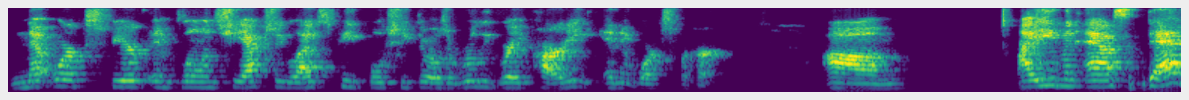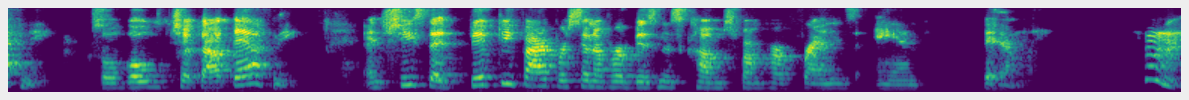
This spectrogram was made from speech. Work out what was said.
network sphere of influence. She actually likes people. She throws a really great party and it works for her. Um, I even asked Daphne, so go check out Daphne. And she said 55% of her business comes from her friends and family. Hmm.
